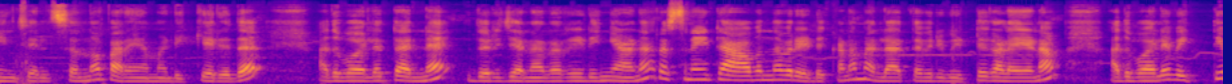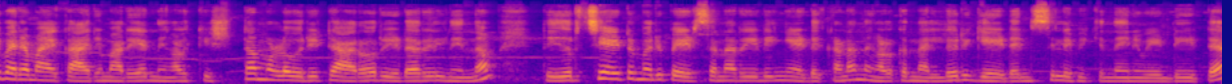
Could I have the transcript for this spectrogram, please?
ഏഞ്ചൽസ് എന്നോ പറയാൻ മടിക്കരുത്. അതുപോലെ തന്നെ ഇതൊരു ജനറൽ റീഡിംഗ് ആണ്. റെസനേറ്റ് ആവുന്നവർ എടുക്കണം അല്ലാത്തവർ വിട്ടുകളയണം. അതുപോലെ വ്യക്തിപരമായ കാര്യം അറിയാൻ നിങ്ങൾക്ക് ഇഷ്ടമുള്ള ഒരു ടാറോ റീഡറിൽ നിന്നും തീർച്ചയായിട്ടും ഒരു പേഴ്സണൽ റീഡിംഗ് എടുക്കണം. നിങ്ങൾക്ക് നല്ലൊരു ഗൈഡൻസ് ലഭിക്കുന്നതിന് വേണ്ടിയിട്ട്.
